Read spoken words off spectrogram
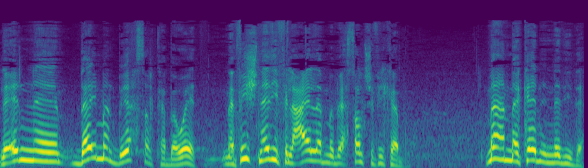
لأن دايما بيحصل كبوات. مفيش نادي في العالم ما بيحصلش فيه كبوه مهما كان النادي ده.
